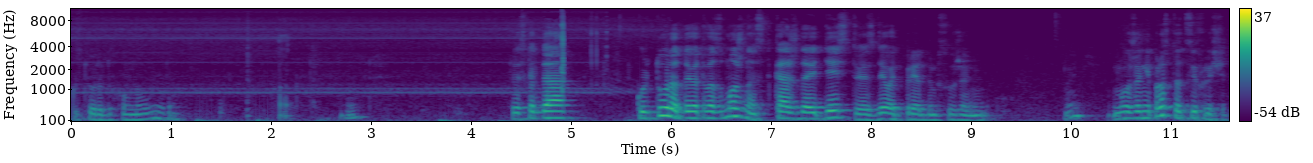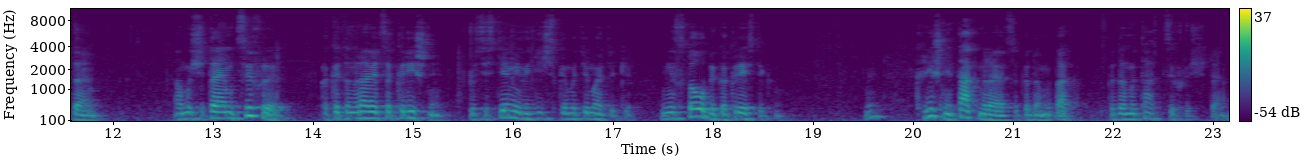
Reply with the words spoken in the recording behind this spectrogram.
Культура духовного мира. Факт. То есть когда культура даёт возможность каждое действие сделать преданным служением. Мы уже не просто цифры считаем, а мы считаем цифры, как это нравится Кришне, по системе ведической математики. Не столбик, а крестиком. Кришне так нравится, когда мы так, когда мы так цифры считаем.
